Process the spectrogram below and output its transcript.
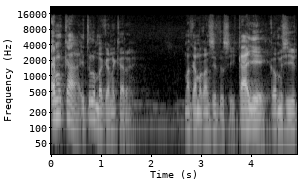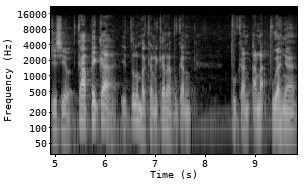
MK itu lembaga negara. Mahkamah Konstitusi, KY, Komisi Yudisial, KPK itu lembaga negara bukan bukan anak buahnya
